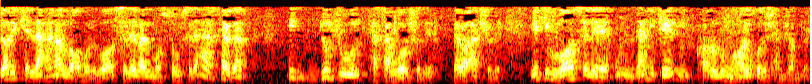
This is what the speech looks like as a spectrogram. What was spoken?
داره که لعن الله الواصله و المستوصله عرض کردم این دو جور تصور شده قرائت شده. یکی واصله اون زنی که این کار رو موهای خودش انجام داده.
